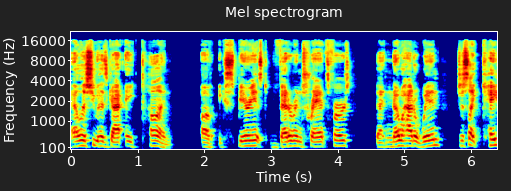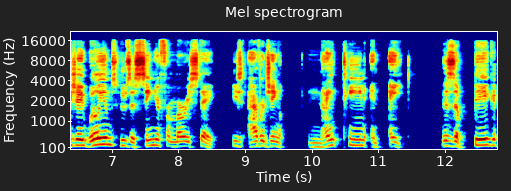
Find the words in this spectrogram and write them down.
LSU has got a ton of experienced veteran transfers that know how to win, just like KJ Williams, who's a senior from Murray State. He's averaging 19 and 8. This is a big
